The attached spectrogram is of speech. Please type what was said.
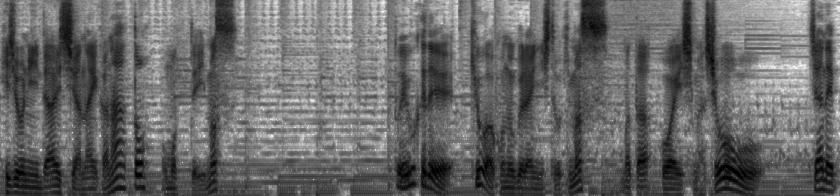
非常に大事じゃないかなと思っています。というわけで、今日はこのぐらいにしておきます。またお会いしましょう。じゃあね。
